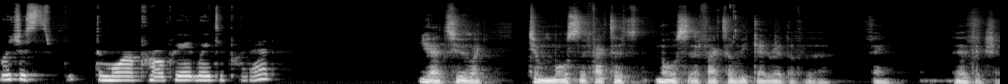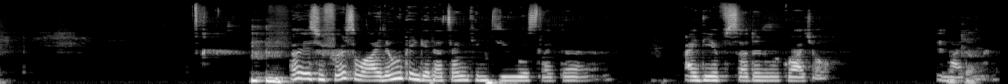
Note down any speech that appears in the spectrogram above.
Which is the more appropriate way to put it. yeah to like to most effective most effectively get rid of the thing the addiction Okay, so first of all, I don't think it has anything to do with like the idea of sudden or gradual enlightenment,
